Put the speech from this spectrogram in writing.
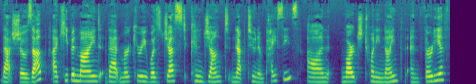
that shows up. I keep in mind that Mercury was just conjunct Neptune and Pisces on March 29th and 30th.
